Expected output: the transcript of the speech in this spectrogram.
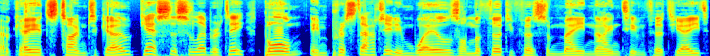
Okay, it's time to go. Guess the celebrity. Born in Prestatyn in Wales on the 31st of May 1938.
